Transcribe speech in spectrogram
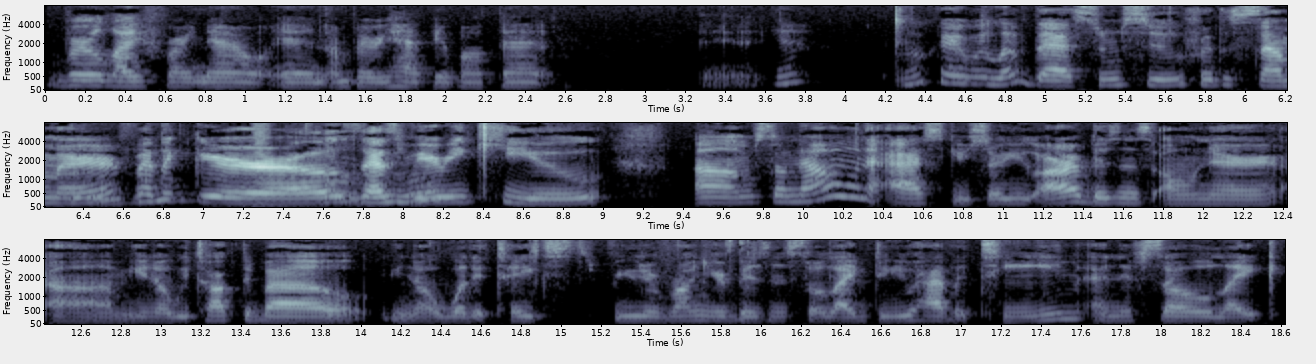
real life right now, and I'm very happy about that. And yeah. Okay, we love that swimsuit for the summer mm-hmm. for the girls. Mm-hmm. That's very cute. Um, so now I want to ask you. So you are a business owner. Um, you know, we talked about you know what it takes for you to run your business. So like, do you have a team? And if so, like,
